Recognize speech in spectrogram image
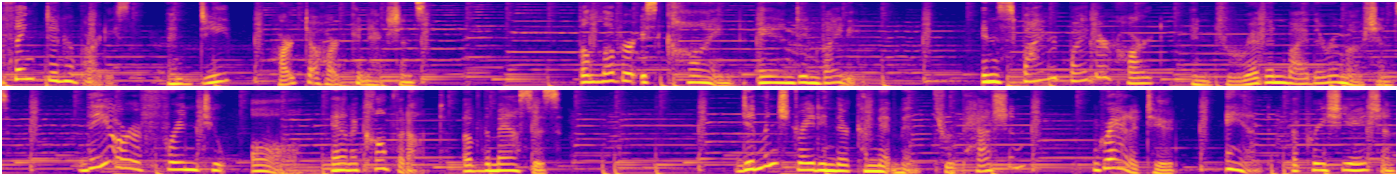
Think dinner parties and deep heart to heart connections. The lover is kind and inviting. Inspired by their heart and driven by their emotions, they are a friend to all and a confidant of the masses. Demonstrating their commitment through passion, gratitude, and appreciation.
